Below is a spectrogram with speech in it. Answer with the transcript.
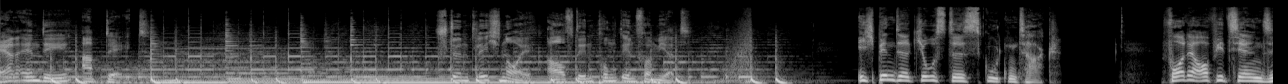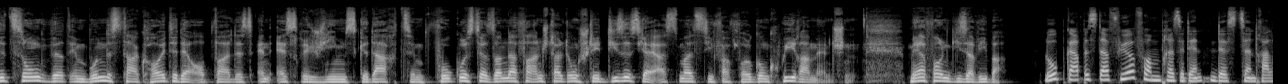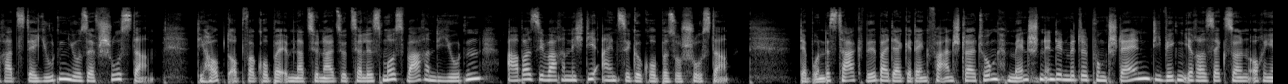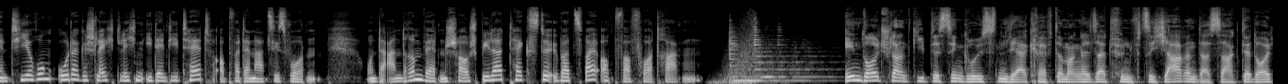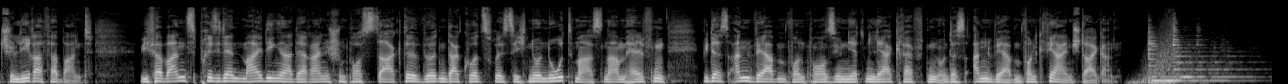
RND Update. Stündlich neu. Auf den Punkt informiert. Ich bin Dirk Justes. Guten Tag. Vor der offiziellen Sitzung wird im Bundestag heute der Opfer des NS-Regimes gedacht. Im Fokus der Sonderveranstaltung steht dieses Jahr erstmals die Verfolgung queerer Menschen. Mehr von Gisa Wieber. Lob gab es dafür vom Präsidenten des Zentralrats der Juden, Josef Schuster. Die Hauptopfergruppe im Nationalsozialismus waren die Juden, aber sie waren nicht die einzige Gruppe, so Schuster. Der Bundestag will bei der Gedenkveranstaltung Menschen in den Mittelpunkt stellen, die wegen ihrer sexuellen Orientierung oder geschlechtlichen Identität Opfer der Nazis wurden. Unter anderem werden Schauspieler Texte über zwei Opfer vortragen. In Deutschland gibt es den größten Lehrkräftemangel seit 50 Jahren, das sagt der Deutsche Lehrerverband. Wie Verbandspräsident Meidinger der Rheinischen Post sagte, würden da kurzfristig nur Notmaßnahmen helfen, wie das Anwerben von pensionierten Lehrkräften und das Anwerben von Quereinsteigern.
